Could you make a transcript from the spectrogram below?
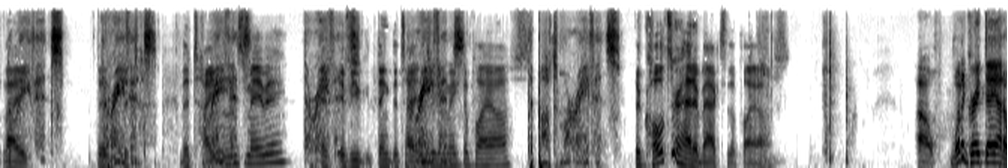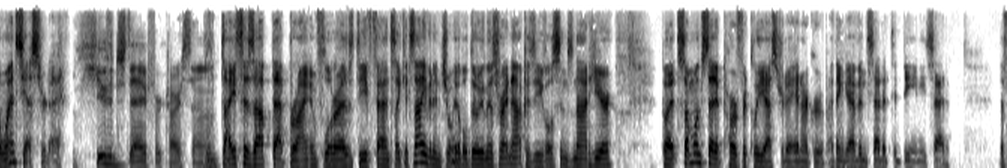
The Like Ravens. the, The the- Ravens. the, Titans, Ravens. maybe. The Ravens. if you think the Titans are gonna make the playoffs, the Baltimore Ravens. the Colts are headed back to the playoffs. Oh, what a great day out of Wentz yesterday. Huge day for Carson. dices up that Brian Flores defense. Like it's not even enjoyable doing this right now because Eagleson's not here. But someone said it perfectly yesterday in our group. I think Evan said it to Dean. He said the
